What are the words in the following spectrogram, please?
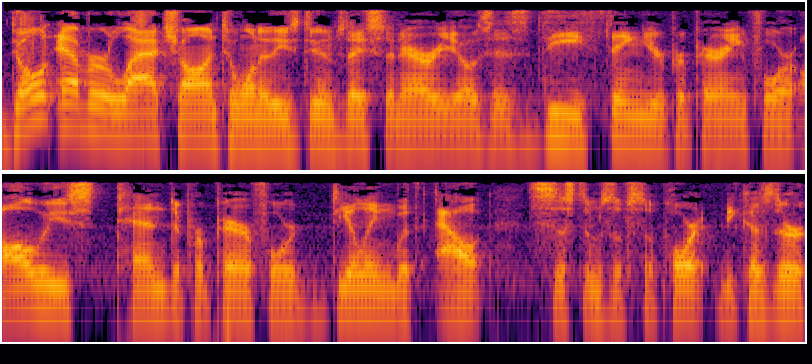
don't ever latch on to one of these doomsday scenarios as the thing you're preparing for. Always tend to prepare for dealing without systems of support because there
